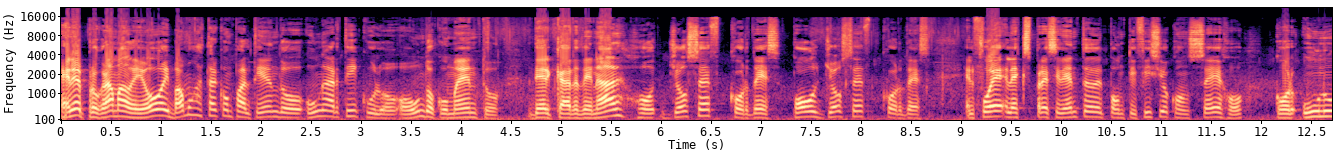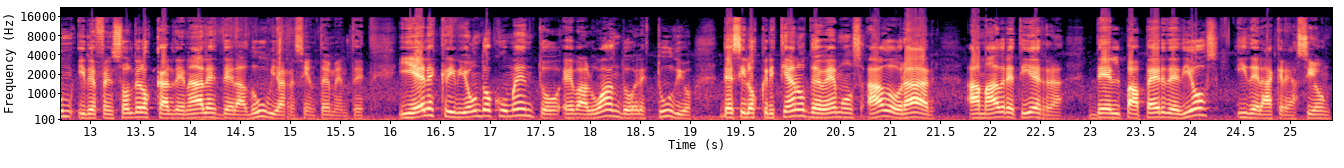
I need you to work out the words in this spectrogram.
En el programa de hoy vamos a estar compartiendo un artículo o un documento del cardenal Joseph Cordés, Paul Joseph Cordés. Él fue el expresidente del Pontificio Consejo Cor Unum y defensor de los cardenales de la Dubia recientemente. Y él escribió un documento evaluando el estudio de si los cristianos debemos adorar a Madre Tierra del papel de Dios y de la creación.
